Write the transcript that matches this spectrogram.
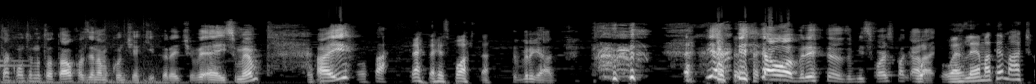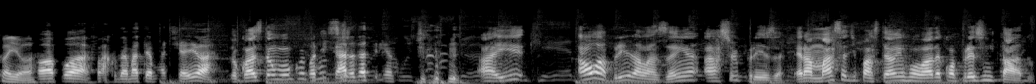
30 conto no total, fazendo uma continha aqui, peraí, deixa eu ver. É isso mesmo. Aí, Opa. Certa resposta. obrigado. e aí, ao abrir, eu me esforço pra caralho. O Wesley é matemático aí, ó. Ó, pô, faculdade da matemática aí, ó. Tô quase tão bom quanto você. cara da 30. Aí, ao abrir a lasanha, a surpresa era massa de pastel enrolada com apresuntado.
